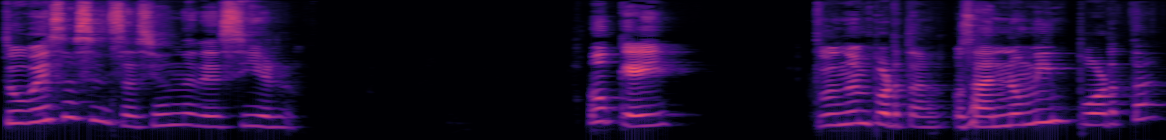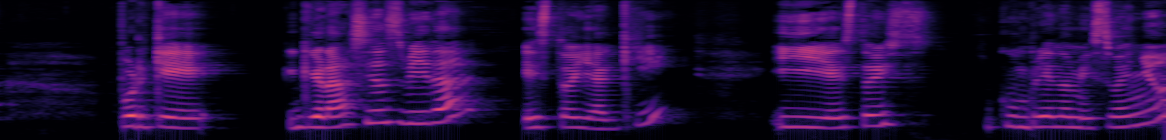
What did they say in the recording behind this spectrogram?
tuve esa sensación de decir, ok, pues no importa, o sea, no me importa porque gracias vida estoy aquí y estoy cumpliendo mis sueños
